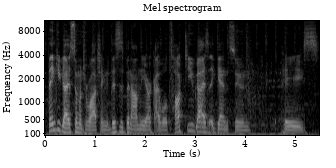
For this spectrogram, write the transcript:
thank you guys so much for watching. This has been Omniarch. I will talk to you guys again soon. Peace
